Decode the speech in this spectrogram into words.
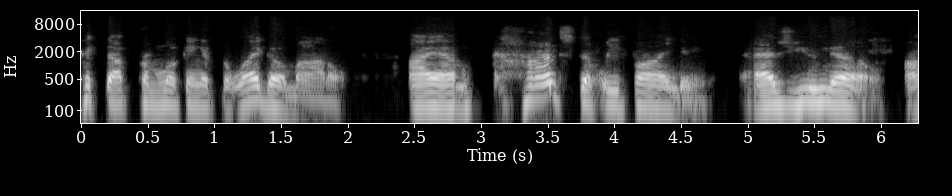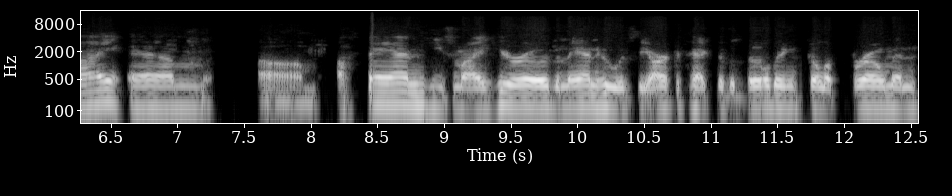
picked up from looking at the Lego model. I am constantly finding, as you know, I am um, a fan. He's my hero, the man who was the architect of the building, Philip Frohman.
